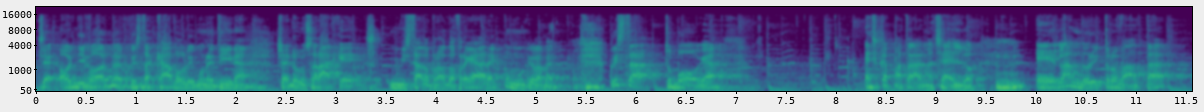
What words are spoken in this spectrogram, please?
cioè, ogni volta questa cavolo di monetina cioè non sarà che mi stanno provando a fregare? Comunque vabbè. Questa Tuboga è scappata dal macello mm-hmm. e l'hanno ritrovata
